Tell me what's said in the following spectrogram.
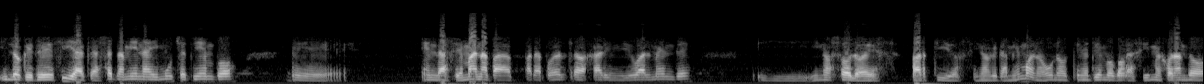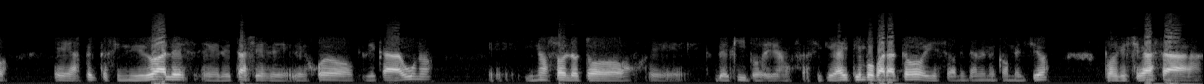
y lo que te decía, que allá también hay mucho tiempo eh, en la semana para, para poder trabajar individualmente y, no solo es partidos, sino que también, bueno, uno tiene tiempo para seguir mejorando eh, aspectos individuales, eh, detalles de, del juego de cada uno eh, y no solo todo de equipo, digamos. Así que hay tiempo para todo y eso a mí también me convenció, porque llegás a,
